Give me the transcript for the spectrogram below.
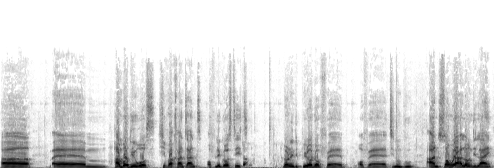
Uh, um, Ambode was chief accountant of Lagos State during the period of uh, of uh, Tinubu, and somewhere along the line,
